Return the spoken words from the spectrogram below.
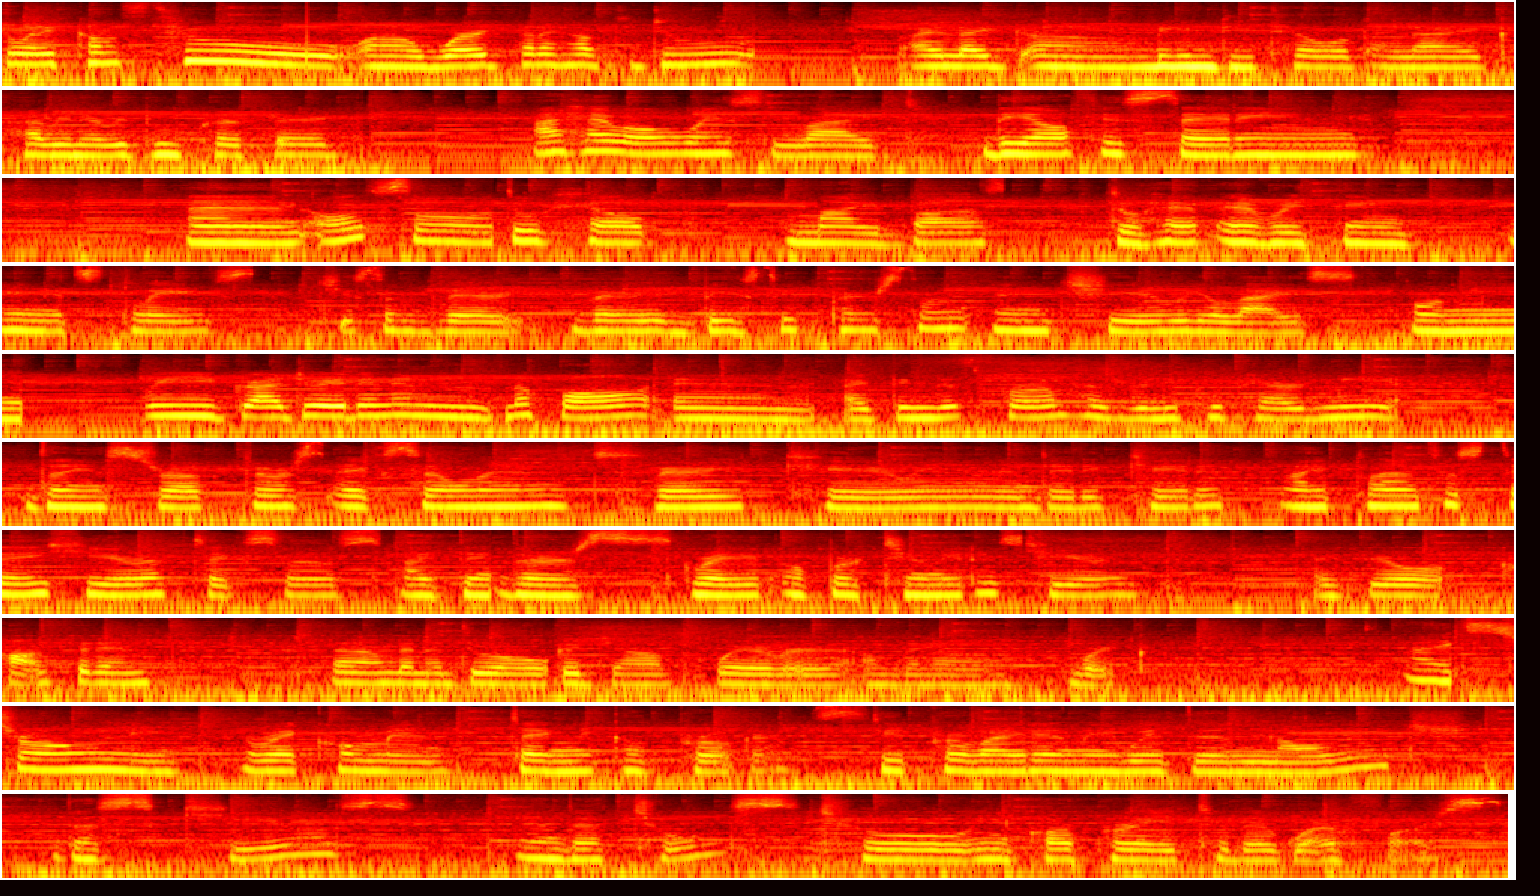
So when it comes to uh, work that I have to do, I like um, being detailed. I like having everything perfect. I have always liked the office setting and also to help my boss to have everything in its place. She's a very, very busy person and she relies on me. We graduated in the fall and I think this program has really prepared me. The instructor's excellent, very caring and dedicated. I plan to stay here at Texas. I think there's great opportunities here. I feel confident that I'm going to do a good job wherever I'm going to work. I strongly recommend technical programs. It provided me with the knowledge, the skills, and the tools to incorporate to the workforce.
